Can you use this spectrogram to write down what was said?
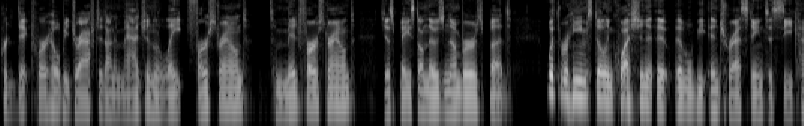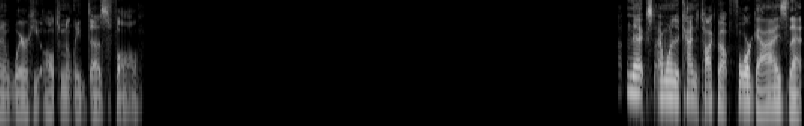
predict where he'll be drafted. I'd imagine the late first round to mid first round, just based on those numbers. But with Raheem still in question, it, it will be interesting to see kind of where he ultimately does fall. Next, I want to kind of talk about four guys that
